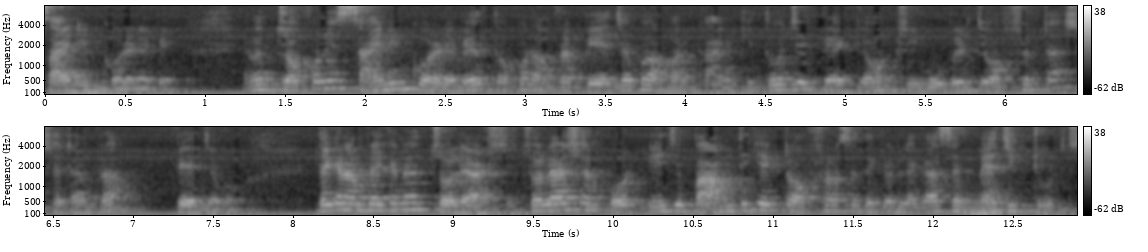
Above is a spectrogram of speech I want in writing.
সাইন ইন করে নেবে। এবং যখনই সাইন ইন করে নেবে, তখন আমরা পেয়ে যাব আমার কাঙ্ক্ষিত যে ব্যাকগ্রাউন্ড রিমুভের যে অপশনটা সেটা আমরা পেয়ে যাব। দেখেন আমরা এখানে চলে আসছি। চলে আসার পর এই যে বাম দিকে একটা অপশন আছে, দেখেন লেখা আছে ম্যাজিক টুলস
